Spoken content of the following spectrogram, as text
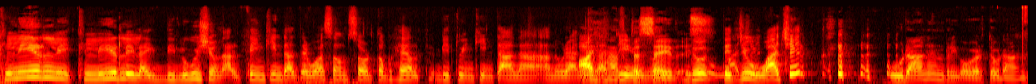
Clearly, clearly, like delusional, thinking that there was some sort of help between Quintana and Uran. I that have Giro. to It's say like, this. Dude, did you watch it? Uran and Rigoberto Uran.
